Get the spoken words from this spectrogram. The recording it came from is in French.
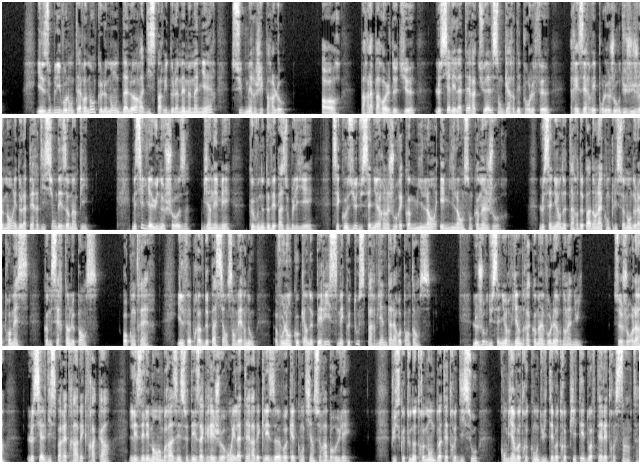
Ils oublient volontairement que le monde d'alors a disparu de la même manière, submergé par l'eau. Or, par la parole de Dieu, le ciel et la terre actuels sont gardés pour le feu, réservés pour le jour du jugement et de la perdition des hommes impies. Mais s'il y a une chose, bien aimée, que vous ne devez pas oublier, c'est qu'aux yeux du Seigneur un jour est comme mille ans et mille ans sont comme un jour. Le Seigneur ne tarde pas dans l'accomplissement de la promesse, comme certains le pensent. Au contraire, il fait preuve de patience envers nous, voulant qu'aucun ne périsse, mais que tous parviennent à la repentance. Le jour du Seigneur viendra comme un voleur dans la nuit. Ce jour-là, le ciel disparaîtra avec fracas, les éléments embrasés se désagrégeront et la terre avec les œuvres qu'elle contient sera brûlée. Puisque tout notre monde doit être dissous, combien votre conduite et votre piété doivent-elles être saintes?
